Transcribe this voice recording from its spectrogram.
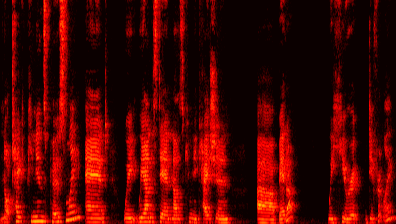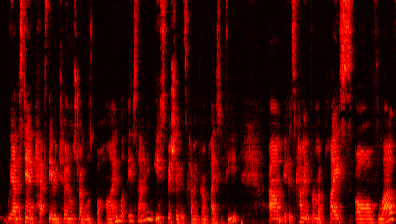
not take opinions personally, and we we understand another's communication uh, better. We hear it differently. We understand perhaps their internal struggles behind what they're saying, especially if it's coming from a place of fear. Um, if it's coming from a place of love,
